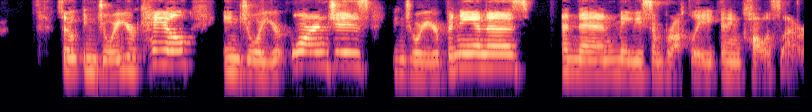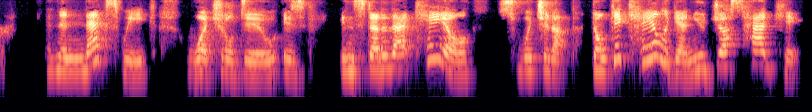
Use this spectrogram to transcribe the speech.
So enjoy your kale, enjoy your oranges, enjoy your bananas, and then maybe some broccoli and cauliflower. And then next week, what you'll do is instead of that kale, switch it up. Don't get kale again. You just had kale.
